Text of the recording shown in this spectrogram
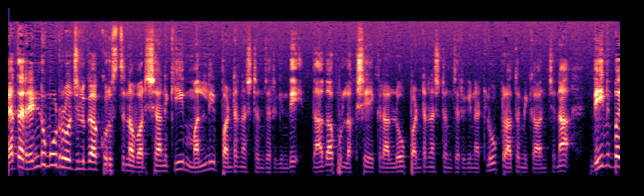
గత రెండు మూడు రోజులుగా కురుస్తున్న వర్షానికి మళ్ళీ పంట నష్టం జరిగింది. దాదాపు లక్ష ఎకరాల్లో పంట నష్టం జరిగినట్లు ప్రాథమిక అంచనా. దీనిపై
